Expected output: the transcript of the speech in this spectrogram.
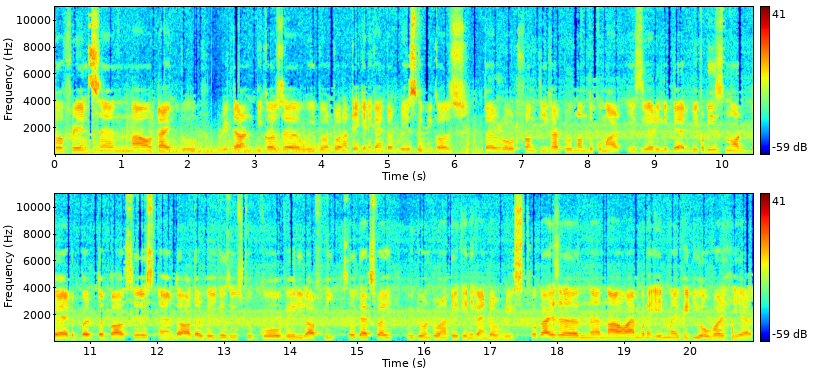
So friends and now time to return because uh, we don't want to take any kind of risk because the road from Digha to Nandakumar is really bad. Because it is not bad but the buses and the other vehicles used to go very roughly. So that's why we don't want to take any kind of risk. So guys uh, now i'm gonna end my video over here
